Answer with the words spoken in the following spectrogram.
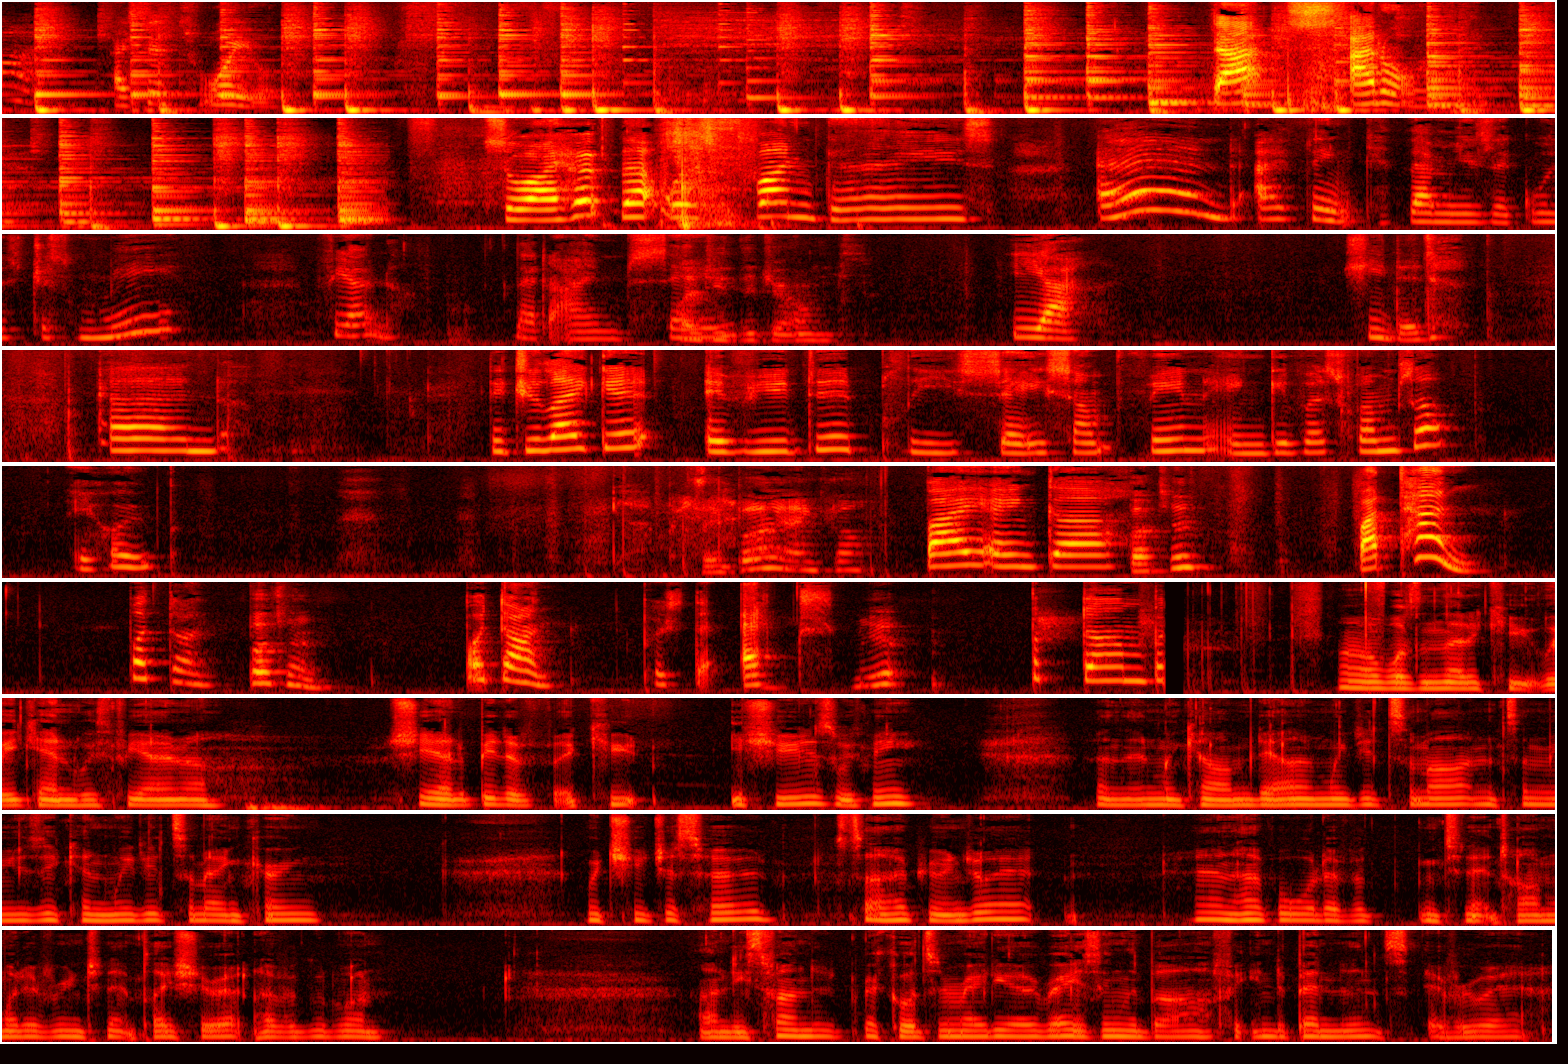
I said soil. That's I don't know. So I hope that was fun, guys. And I think that music was just me, Fiona, that I'm I saying. did the drums. Yeah, she did. And did you like it? If you did, please say something and give us thumbs up. I hope. Say bye, anchor. Bye, Anchor. Button. Button. Button. Button. Button. Push the X. Yep. Button. But- Oh, wasn't that a cute weekend with Fiona? She had a bit of acute issues with me. And then we calmed down and we did some art and some music and we did some anchoring, which you just heard. So I hope you enjoy it. And have a whatever internet time, whatever internet place you're at, have a good one. Undies funded, records and radio, raising the bar for independence everywhere.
